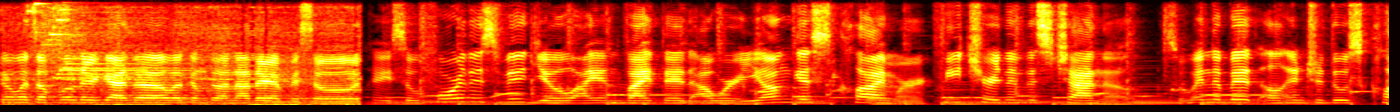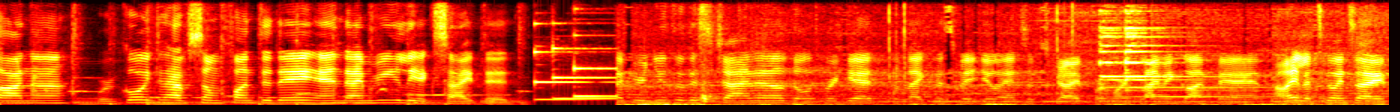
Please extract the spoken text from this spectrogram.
Yo, what's up Boulderkada? Welcome to another episode. Okay, so for this video, I invited our youngest climber featured in this channel. So in a bit, I'll introduce Clana. We're going to have some fun today and I'm really excited. If you're new to this channel, don't forget to like this video and subscribe for more climbing content. Okay, let's go inside.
